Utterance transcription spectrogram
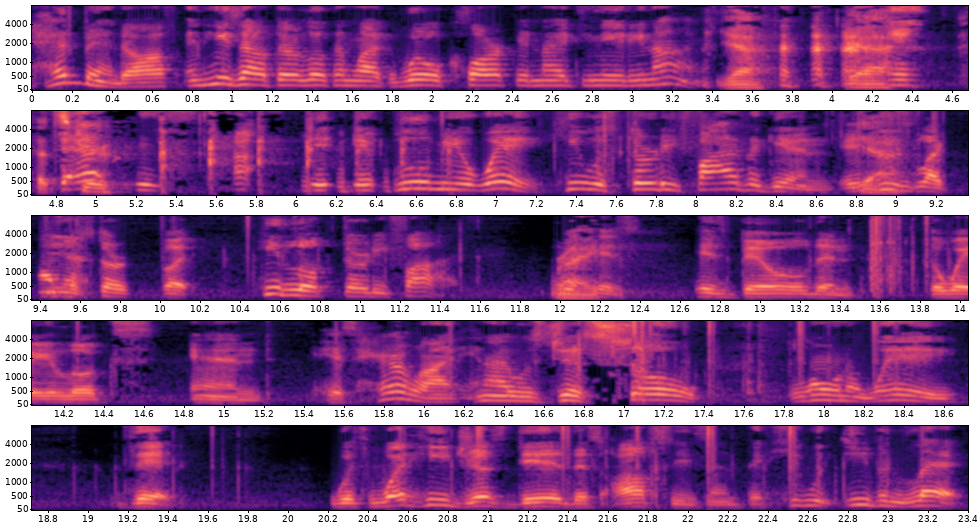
headband off, and he's out there looking like Will Clark in 1989. Yeah, yeah, And that's that true. is- I- it, it blew me away. He was 35 again. Yeah. He's like almost 30, but he looked 35 with Right. his his build and the way he looks and his hairline, and I was just so blown away that with what he just did this offseason, that he would even let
